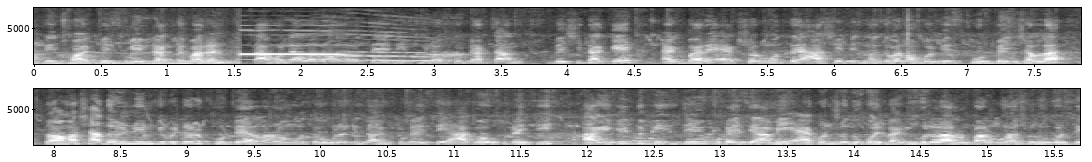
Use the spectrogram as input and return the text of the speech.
আপনি ছয় পিস মিল রাখতে পারেন। তাহলে আল্লাহ ডিমগুলো ফুটার চান্স বেশি থাকে। একবারে একশোর মধ্যে আশি পিস নয়তো বা নব্বই পিস ফুটবে ইনশাল্লাহ। তো আমার সাধারণ ইনকিউবেটর ফুটে আল্লাহ রহমতে, ওগুলো কিন্তু আমি ফুটাইছি, আগেও ফুটাইছি। আগে কিন্তু বিশ ডিম ফুটাইছি আমি, এখন শুধু কোয়েল পাখিগুলো লালন পালন করা শুরু করছি।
